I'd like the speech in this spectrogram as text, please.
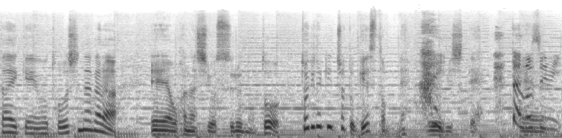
体験を通しながら、えー、お話をするのと時々ちょっとゲストもね、はい、お呼びして 楽しみ、えー、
